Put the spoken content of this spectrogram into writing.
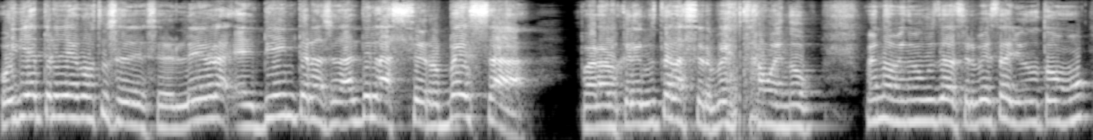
Hoy día 3 de agosto se celebra el Día Internacional de la Cerveza. Para los que les gusta la cerveza, bueno, bueno, a mí no me gusta la cerveza, yo no tomo,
